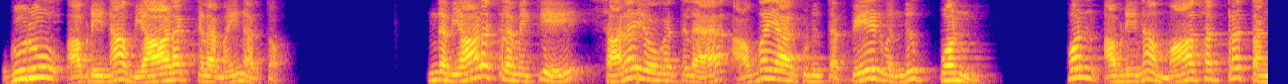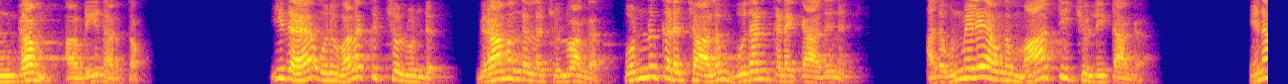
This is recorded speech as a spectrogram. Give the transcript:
குரு அப்படின்னா வியாழக்கிழமைன்னு அர்த்தம். இந்த வியாழக்கிழமைக்கு சரயோகத்துல ஔவையார் கொடுத்த பேர் வந்து பொன். பொன் அப்படின்னா மாசற்ற தங்கம் அப்படின்னு அர்த்தம். இத ஒரு வழக்கு சொல் உண்டு. கிராமங்கள்ல சொல்லுவாங்க பொண்ணு கிடைச்சாலும் புதன் கிடைக்காதுன்னு. அதை உண்மையிலே அவங்க மாத்தி சொல்லிட்டாங்க. ஏன்னா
